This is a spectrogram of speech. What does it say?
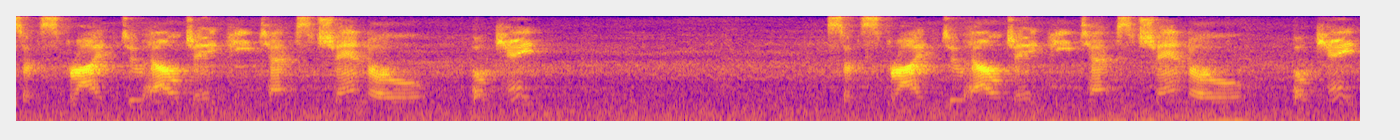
Subscribe to LJP Tech channel. Okay. Subscribe to LJP Tech channel. Okay.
